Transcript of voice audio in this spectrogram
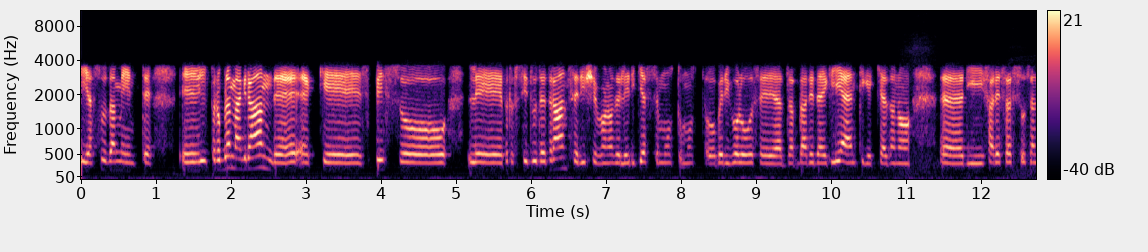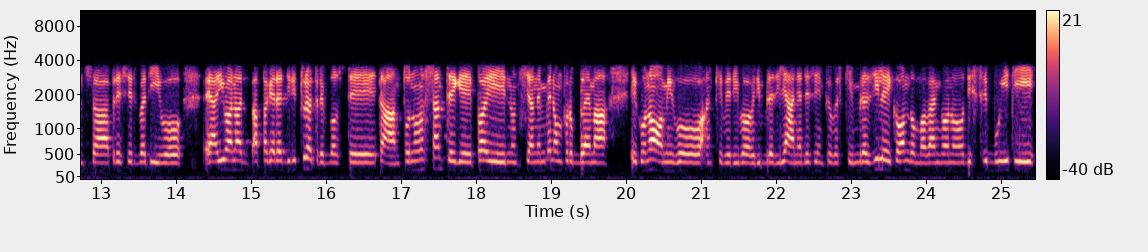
Sì, assolutamente. Eh, il problema grande è che spesso le prostitute trans ricevono delle richieste molto molto pericolose azzardate dai clienti che chiedono eh, di fare sesso senza preservativo e arrivano a, a, pagare addirittura tre volte tanto, nonostante che poi non sia nemmeno un problema economico anche per i poveri brasiliani, ad esempio, perché in Brasile i condom vengono distribuiti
